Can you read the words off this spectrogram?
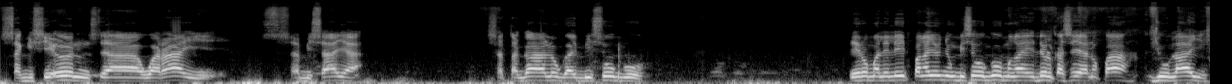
Sa Gision, sa Waray, sa Bisaya. Sa Tagalog ay Bisugo. Pero maliliit pa ngayon yung Bisugo mga idol kasi ano pa, July.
